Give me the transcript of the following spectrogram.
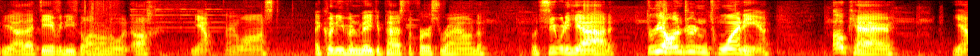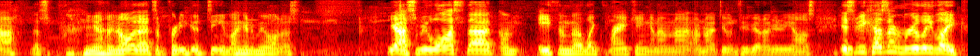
Yeah, that David Eagle, I don't know what... Ugh. Yep, I lost. I couldn't even make it past the first round. Let's see what he had. 320. Okay. Yeah, that's... Yeah, no, that's a pretty good team, I'm gonna be honest. Yeah, so we lost that. I'm eighth in the like ranking, and I'm not I'm not doing too good. I'm gonna be honest. It's because I'm really like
